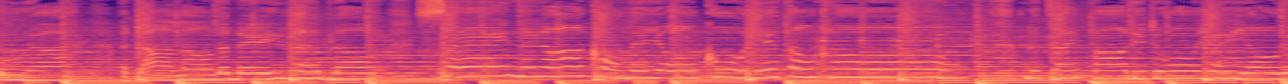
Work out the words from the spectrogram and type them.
မောင်ကိုကအတားလောင်လည်းနေလည်းဘလောက်စိတ်နဲ့ငါခုံလည်းရောခိုးလေတောင်းခေါင်းနှစ်တိုင်းပါဒီတော့ရရောက်ရ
